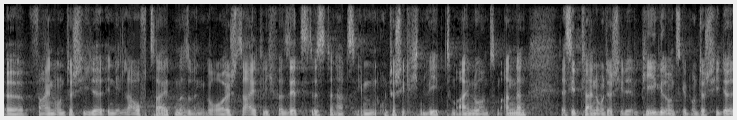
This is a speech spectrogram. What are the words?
äh, feine Unterschiede in den Laufzeiten. Also wenn ein Geräusch seitlich versetzt ist, dann hat es eben einen unterschiedlichen Weg zum einen Ohr und zum anderen. Es gibt kleine Unterschiede im Pegel und es gibt Unterschiede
